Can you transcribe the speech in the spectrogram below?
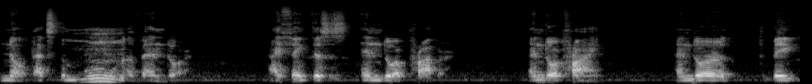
No, that's the moon of Endor. I think this is Endor proper, Endor Prime, Endor the big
